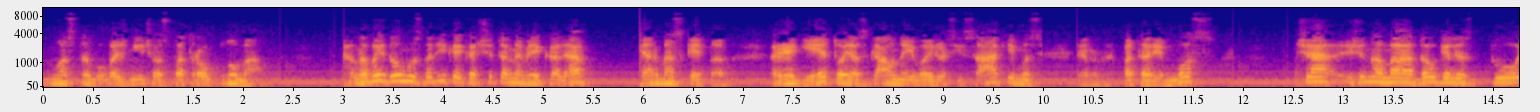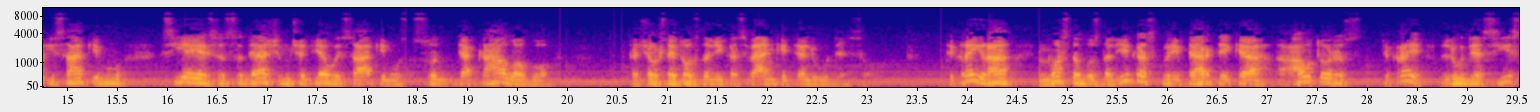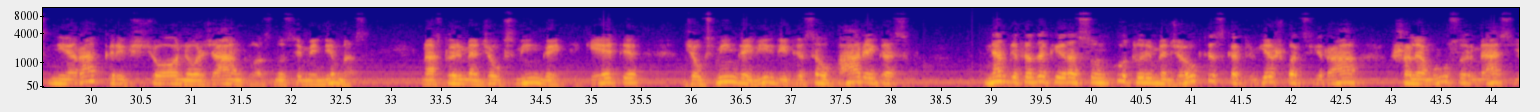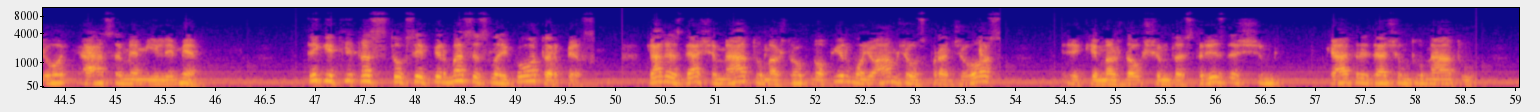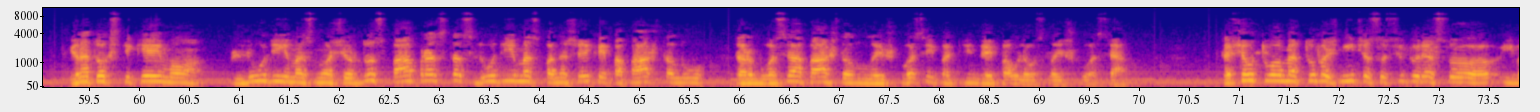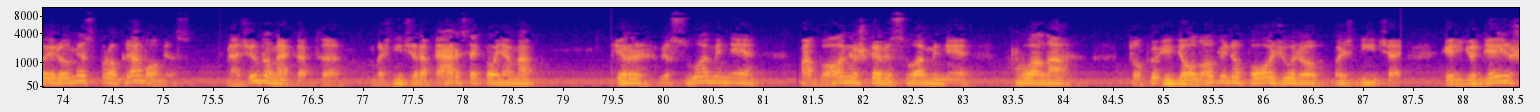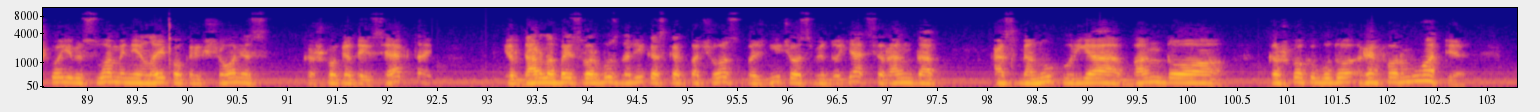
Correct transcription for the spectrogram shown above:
nuostabų bažnyčios patrauklumą. Labai įdomus dalykai, kad šitame veikale Hermas kaip regėtojas gauna įvairius įsakymus ir patarimus. Čia, žinoma, daugelis tų įsakymų siejasi su dešimčia dievų įsakymų, su dekalogu, Tačiau štai toks dalykas - venkite liūdėsio. Tikrai yra nuostabus dalykas, kurį perteikia autorius. Tikrai liūdėsys nėra krikščionio ženklas, nusiminimas. Mes turime džiaugsmingai tikėti, džiaugsmingai vykdyti savo pareigas. Netgi tada, kai yra sunku, turime džiaugtis, kad viešpats yra šalia mūsų ir mes jo esame mylimi. Taigi tas toksai pirmasis laikotarpis, keliasdešimt metų maždaug nuo pirmojo amžiaus pradžios iki maždaug 130-40 metų yra toks tikėjimo liūdėjimas nuoširdus, paprastas liūdėjimas panašiai kaip apaštalų darbuose, apaštalų laiškuose, ypatingai Pauliaus laiškuose. Tačiau tuo metu bažnyčia susiduria su įvairiomis problemomis. Mes žinome, kad bažnyčia yra persekiojama, ir visuomenė, pagoniška visuomenė puola tokiu ideologiniu požiūriu bažnyčią. Ir judėjiškoji visuomenė laiko krikščionis kažkokią tai sektą. Ir dar labai svarbus dalykas, kad pačios bažnyčios viduje atsiranda asmenų, kurie bando kažkokiu būdu reformuoti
